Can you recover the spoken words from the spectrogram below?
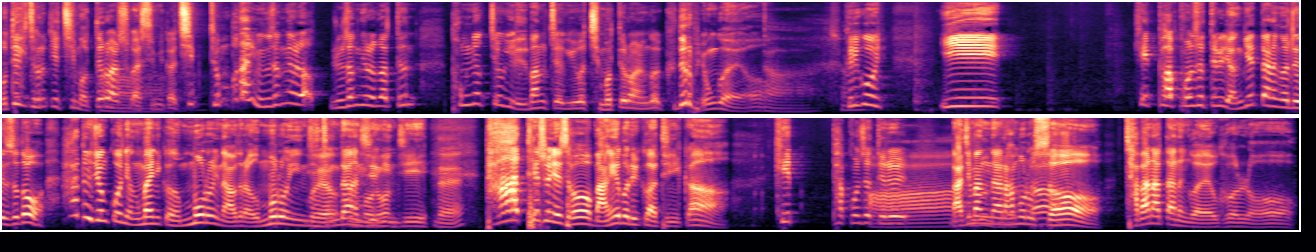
어떻게 저렇게 지 멋대로 할 아. 수가 있습니까? 지 전부 다 윤석열 윤석열 같은 폭력적이고 일방적이고 지 멋대로 하는 걸 그대로 배운 거예요. 아, 참. 그리고 이 K-팝 콘서트를 연기했다는 것에 대해서도 하도 정권 영마니까 음모론이 나오더라. 음모론인지 뭐예요? 정당한 음모론? 지적인지 네. 다 퇴소해서 망해버릴 것 같으니까 K-팝 콘서트를 아, 마지막 날? 함으로써 잡아놨다는 거예요. 그걸로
